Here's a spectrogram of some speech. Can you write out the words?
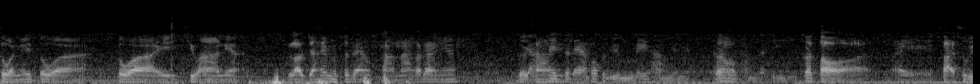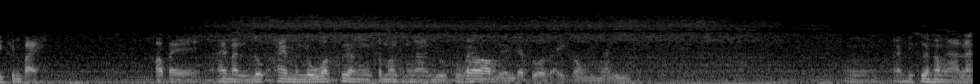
ส่วนในตัวตัวไอ้ QR เนี่ย เราจะให้มันแสดงสถานะก็ได้เงี้ยโดยอยากการให้แสดงเพราะคนอื่นไม่ทำอย่างเนี้ยต้ถ้าองเราทำก็ดีก็ต่อไอ้สายสวิตช์ขึ้นไป เอาไปให้มันรู้ให้มันรู้ว่าเครื่องกำลังทำงานอยู่ถูกไหมก็เหมือนกับตัวไอ้กล่องมันนี้อืมอันนี้เครื่องทำงานแล้ว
